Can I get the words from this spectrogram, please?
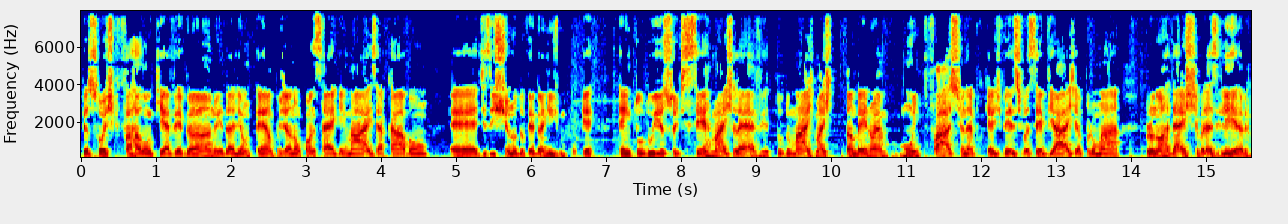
Pessoas que falam que é vegano e dali a um tempo já não conseguem mais e acabam é, desistindo do veganismo, porque tem tudo isso de ser mais leve tudo mais, mas também não é muito fácil, né? Porque às vezes você viaja para uma para o Nordeste brasileiro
